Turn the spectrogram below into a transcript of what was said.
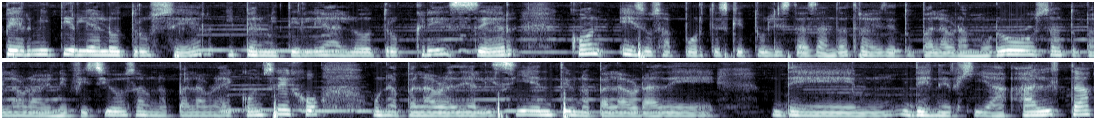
permitirle al otro ser y permitirle al otro crecer con esos aportes que tú le estás dando a través de tu palabra amorosa, tu palabra beneficiosa, una palabra de consejo, una palabra de aliciente, una palabra de, de, energía alta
